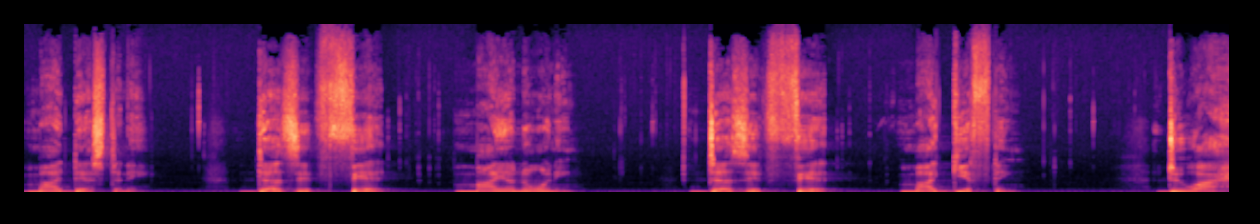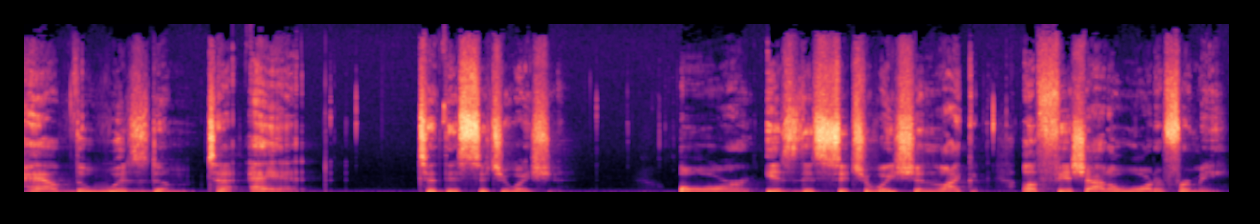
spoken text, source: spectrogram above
my destiny? Does it fit my anointing? Does it fit my gifting? Do I have the wisdom to add to this situation? Or is this situation like a fish out of water for me?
